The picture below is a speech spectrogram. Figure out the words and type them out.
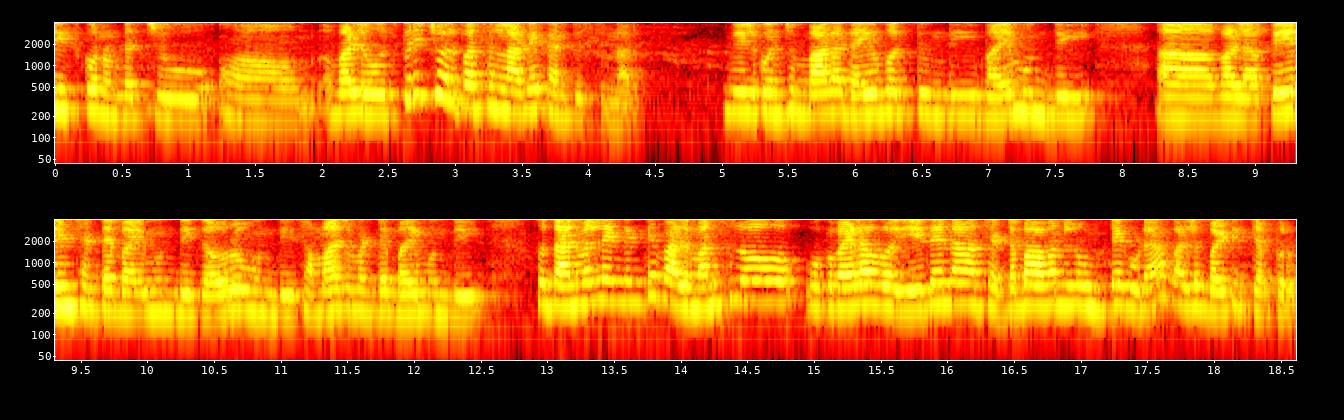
తీసుకొని ఉండొచ్చు. వాళ్ళు స్పిరిచువల్ పర్సన్ లాగే కనిపిస్తున్నారు. వీళ్ళు కొంచెం బాగా దైవభక్తి ఉంది భయం ఉంది. వాళ్ళ పేరెంట్స్ అంటే భయం ఉంది గౌరవం ఉంది సమాజం అంటే భయం ఉంది. సో దానివల్ల ఏంటంటే వాళ్ళ మనసులో ఒకవేళ ఏదైనా చెడ్డ భావనలు ఉంటే కూడా వాళ్ళు బయటికి చెప్పరు.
